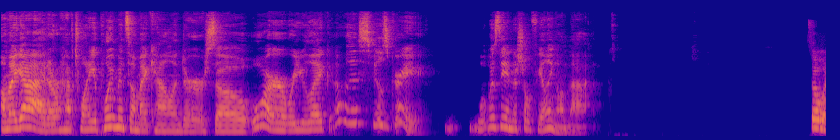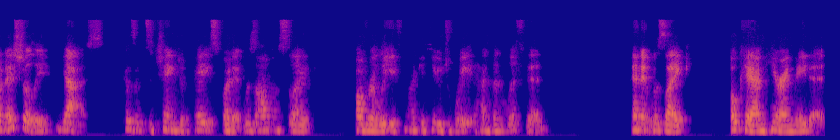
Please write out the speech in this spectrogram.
oh my god, I don't have 20 appointments on my calendar. So or were you like, oh, this feels great? What was the initial feeling on that? So initially, yes because it's a change of pace, but it was almost like a relief, like a huge weight had been lifted. And it was like, okay, I'm here, I made it.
